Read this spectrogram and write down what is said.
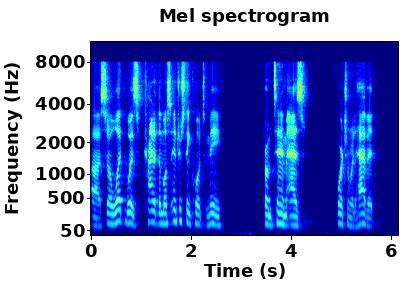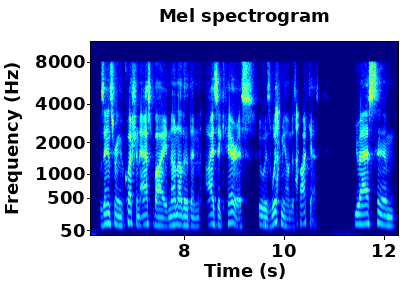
Uh, so, what was kind of the most interesting quote to me from Tim, as fortune would have it, was answering a question asked by none other than Isaac Harris, who is with me on this podcast. You asked him,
